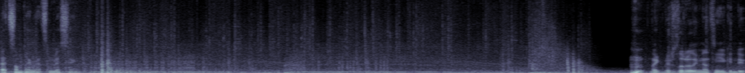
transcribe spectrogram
That's something that's missing. like, there's literally nothing you can do.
